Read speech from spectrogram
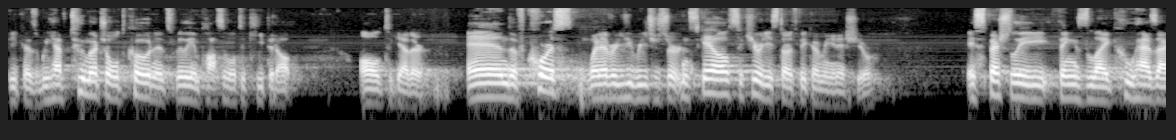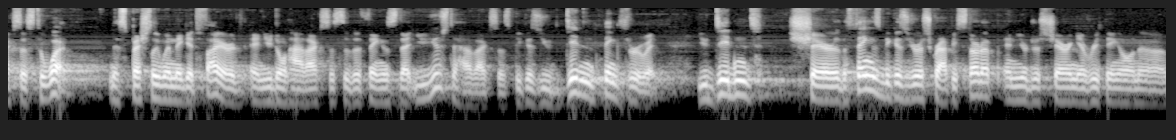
Because we have too much old code and it's really impossible to keep it up all together. And of course, whenever you reach a certain scale, security starts becoming an issue. Especially things like who has access to what, especially when they get fired and you don't have access to the things that you used to have access because you didn't think through it. You didn't share the things because you're a scrappy startup and you're just sharing everything on a,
